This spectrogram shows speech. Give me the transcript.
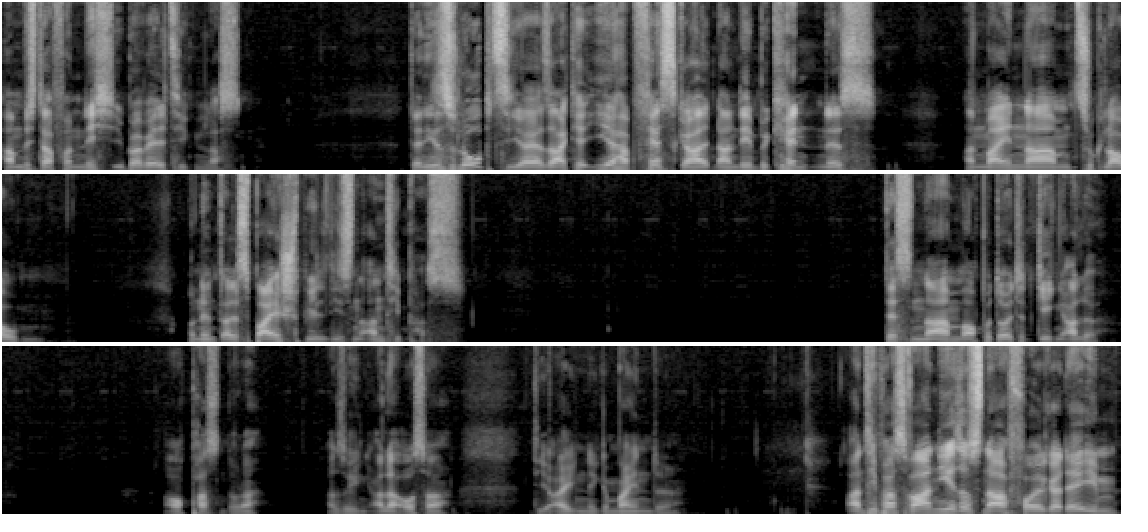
haben sich davon nicht überwältigen lassen. Denn Jesus lobt sie ja. Er sagt ja, ihr habt festgehalten an dem Bekenntnis, an meinen Namen zu glauben. Und nimmt als Beispiel diesen Antipas, dessen Namen auch bedeutet gegen alle. Auch passend, oder? Also gegen alle außer die eigene Gemeinde. Antipas war ein Jesus-Nachfolger, der ihm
